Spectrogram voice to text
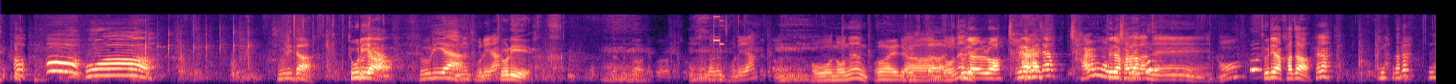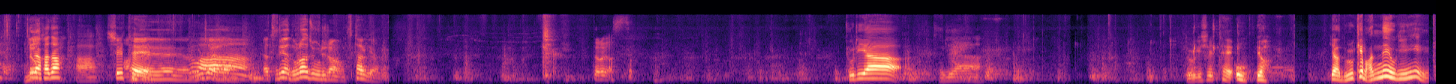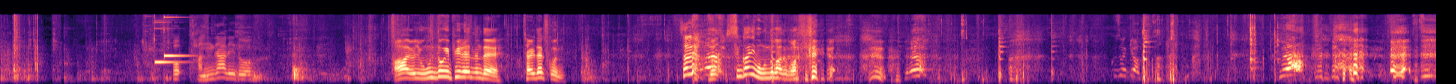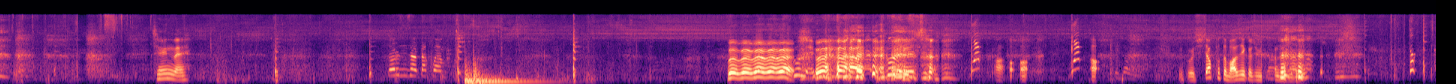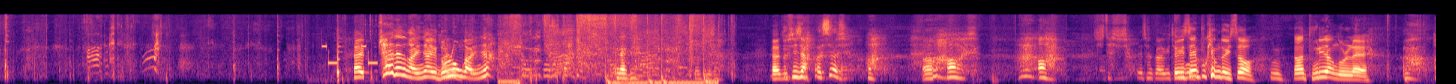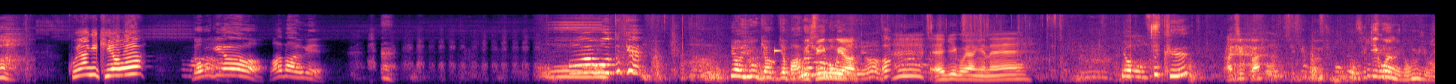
우와. 둘이다. 둘이야. 둘이야. 둘이야? 둘이. 너는 둘이야? 오 너는 와 이제 야 멋있다. 너는 둘이야 일로 와. 둘이야 가자. 잘 먹고 둘이야, 가자. 잘나네 어? 둘이야 가자. 가자 둘이야 가자. 아 싫대. 네, 놀자야. 야 둘이야 놀아줘 우리랑 부탁이야. 들어갔어 둘이야. 둘이야. 놀기 싫대. 오, 야. 야, 놀 게 많네 여기. 어 장자리도 아, 요즘 운동이 필요했는데 잘 됐군. 살려. 너 승관이만 운동하는 것 같은데. 구성격. 재밌네. 떨어진 사람 딱밤. 왜 왜 왜 왜 왜? 이거 시작부터 맞으니까 좀 이상한데 지금? 야 이거 쳐야 되는 거 아니냐? 이거 놀러 온 거 아니냐? 그래 그래 야좀 쉬자 아 쉬어 쉬어 아아 아, 쉬자 쉬자 잠깐 여기 저기 셀프캠도 있어 난 둘이랑 놀래 고양이 귀여워? 너무 귀여워. 와봐 여기. 우리 주인공이야 애기 고양이네. 앉을 거야? 새끼 고양이 너무 귀여워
